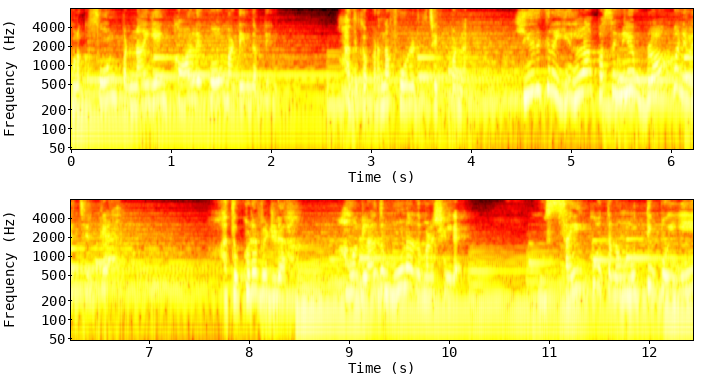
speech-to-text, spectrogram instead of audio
உனக்கு ஃபோன் பண்ணா ஏன் காலே போக மாட்டேங்குது அப்படின்னு. அதுக்கப்புறம் தான் ஃபோன் எடுத்து செக் பண்ணேன். இருக்கிற எல்லா பசங்களையும் பிளாக் பண்ணி வச்சிருக்க. அது கூட விடுடா. அவங்களாவது மூணாவது மனுஷங்க. சைக்கோத்தனம் முத்தி போய்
